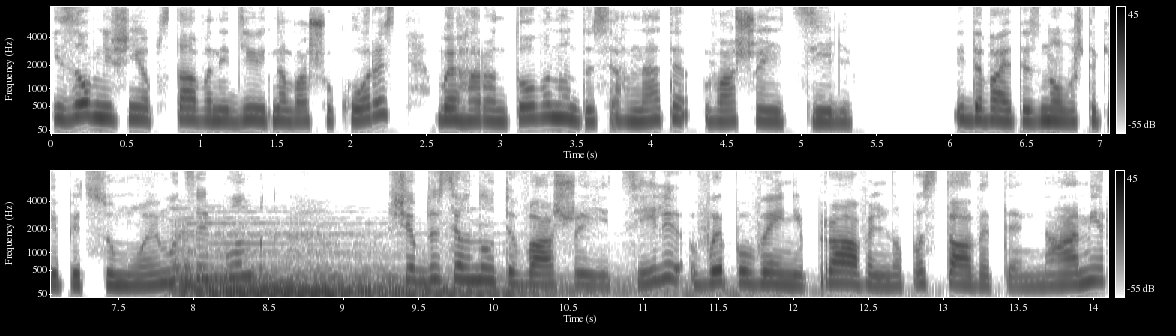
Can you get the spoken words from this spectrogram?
і зовнішні обставини діють на вашу користь, ви гарантовано досягнете вашої цілі. І давайте знову ж таки підсумуємо цей пункт. Щоб досягнути вашої цілі, ви повинні правильно поставити намір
